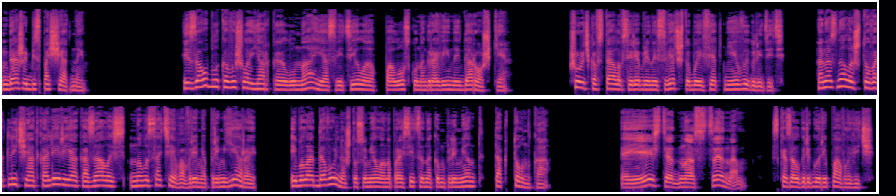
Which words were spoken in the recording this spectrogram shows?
даже беспощадны. Из-за облака вышла яркая луна и осветила полоску на гравийной дорожке. Шурочка встала в серебряный свет, чтобы эффектнее выглядеть. Она знала, что, в отличие от калерии, оказалась на высоте во время премьеры и была довольна, что сумела напроситься на комплимент так тонко. «Есть одна сцена», — сказал Григорий Павлович.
